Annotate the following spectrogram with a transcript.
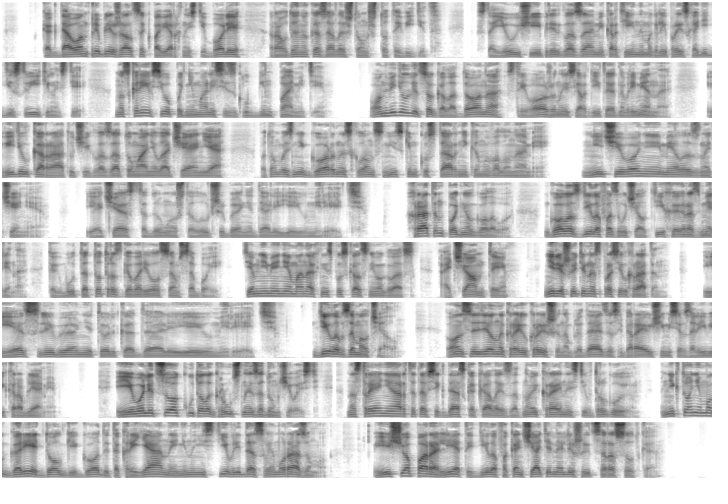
Когда он приближался к поверхности боли, Раудену казалось, что он что-то видит. Стоящие перед глазами картины могли происходить в действительности, но скорее всего поднимались из глубин памяти. Он видел лицо Голодона, встревоженное и сердитое одновременно. Видел Карату, чьи глаза туманило отчаяние. Потом возник горный склон с низким кустарником и валунами. Ничего не имело значения. Я часто думал, что лучше бы они дали ей умереть. Хратен поднял голову. Голос Дилов озвучал тихо и размеренно, как будто тот разговаривал сам с собой. Тем не менее, монах не спускал с него глаз. «О чем ты?» Нерешительно спросил Хратен. «Если бы они только дали ей умереть». Дилов замолчал. Он сидел на краю крыши, наблюдая за собирающимися в заливе кораблями. И его лицо окутала грустная задумчивость. Настроение Артета всегда скакало из одной крайности в другую. Никто не мог гореть долгие годы так рьяно и не нанести вреда своему разуму. Еще пара лет, и Дилов окончательно лишится рассудка.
